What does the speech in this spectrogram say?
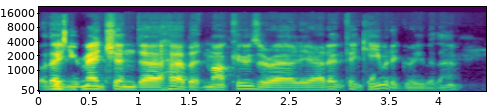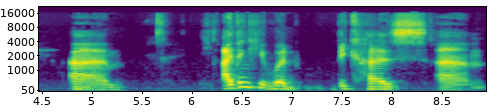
Although you mentioned uh, Herbert Marcuse earlier, I don't think he would agree with that. Um, I think he would because um,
